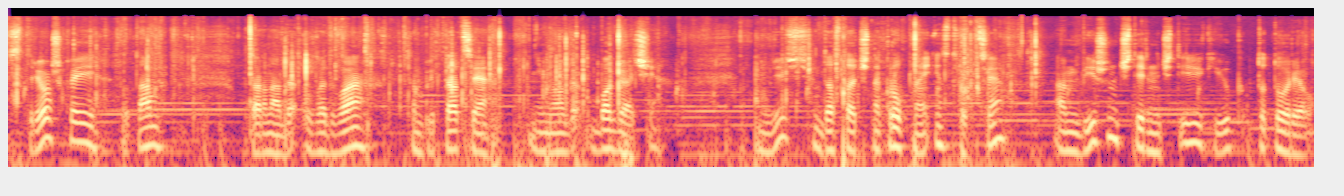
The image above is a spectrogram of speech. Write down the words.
с трешкой, то там Торнадо V2 комплектация немного богаче. Здесь достаточно крупная инструкция. Ambition 4 на 4 Cube Tutorial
